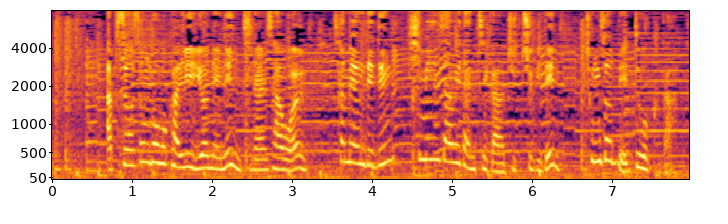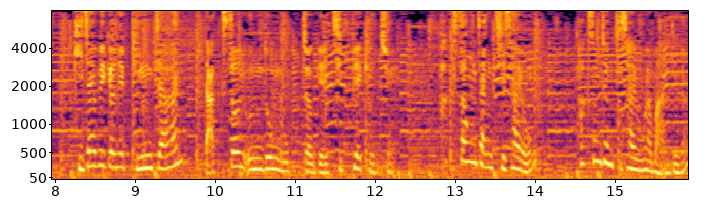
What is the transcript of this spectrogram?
앞서 선거관리위원회는 지난 4월 참여연대 등 시민사회단체가 주축이 된 총선 네트워크가 기자회견에 빙자한 낙선 운동 목적의 집회 개최, 확성장치 사용, 확성장치 사용하면 안 되나?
